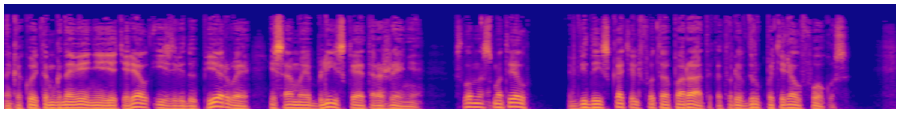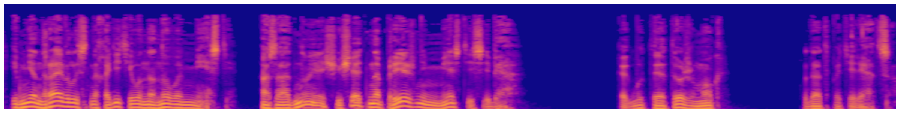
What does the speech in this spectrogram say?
На какое-то мгновение я терял из виду первое и самое близкое отражение, словно смотрел видоискатель фотоаппарата, который вдруг потерял фокус. И мне нравилось находить его на новом месте, а заодно и ощущать на прежнем месте себя. Как будто я тоже мог куда-то потеряться.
